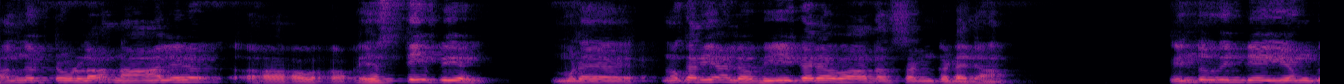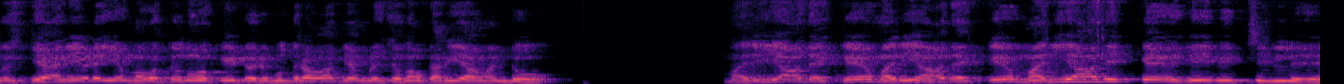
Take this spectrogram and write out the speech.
വന്നിട്ടുള്ള നാല് എസ് ടി പി ഐ നമ്മുടെ നമുക്കറിയാലോ ഭീകരവാദ സംഘടന. ഹിന്ദുവിന്റെയും ക്രിസ്ത്യാനിയുടെയും മുഖത്ത് നോക്കിയിട്ട് ഒരു മുദ്രാവാക്യം വിളിച്ച് നമുക്കറിയാമല്ലോ. മര്യാദയ്ക്ക് മര്യാദയ്ക്ക് മര്യാദയ്ക്ക് ജീവിച്ചില്ലേ?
